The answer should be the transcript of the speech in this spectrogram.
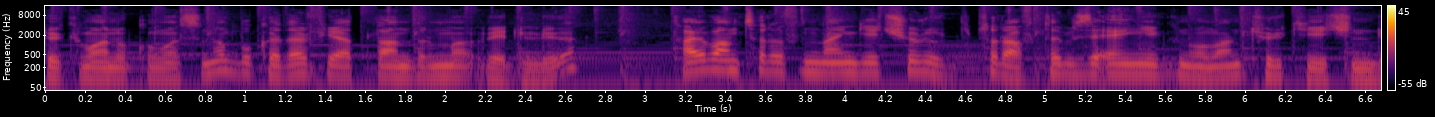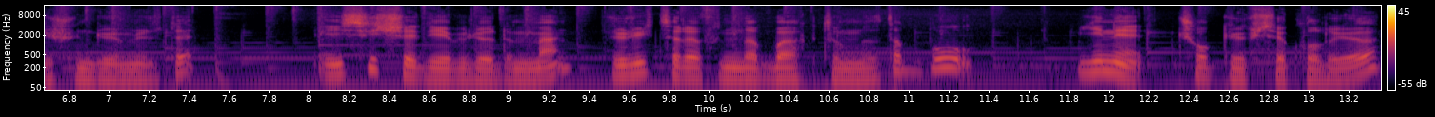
döküman okumasına bu kadar fiyatlandırma veriliyor. Tayvan tarafından geçiyoruz. Bu tarafta bize en yakın olan Türkiye için düşündüğümüzde İsviçre diye biliyordum ben. Zürich tarafında baktığımızda bu yine çok yüksek oluyor.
